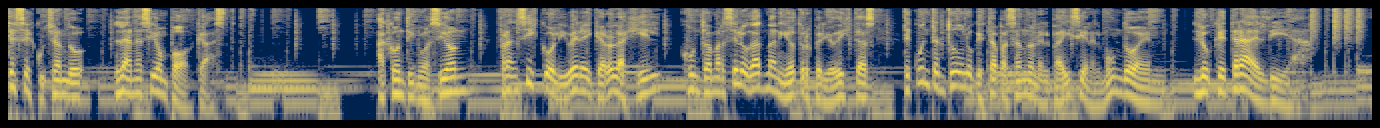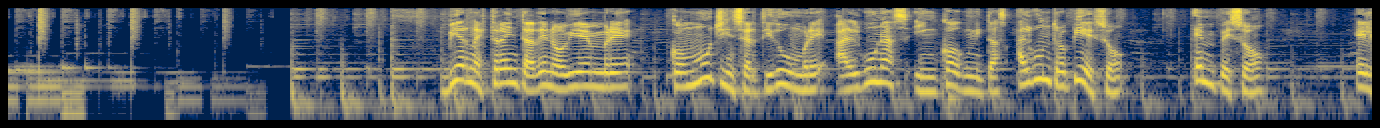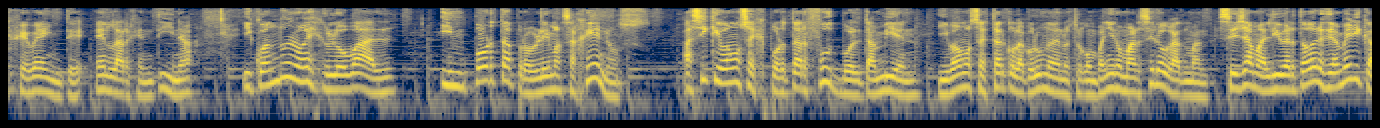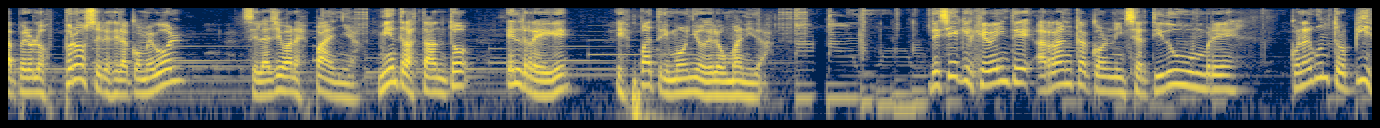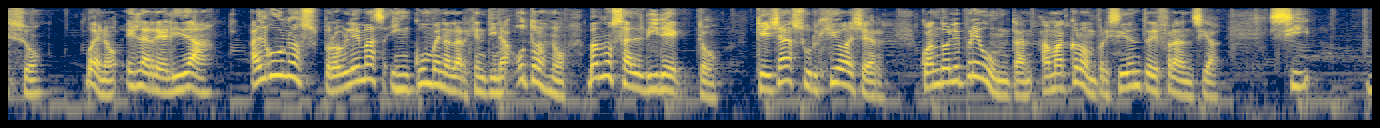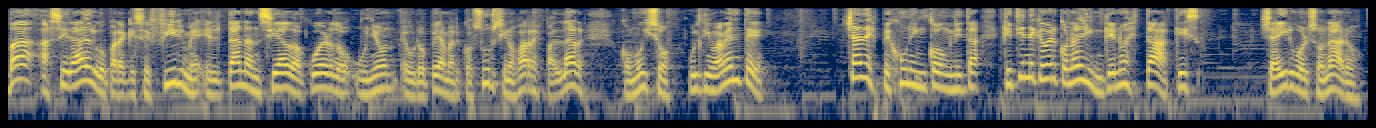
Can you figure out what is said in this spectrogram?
Estás escuchando La Nación Podcast. A continuación, Francisco Olivera y Carola Gil, junto a Marcelo Gatman y otros periodistas, te cuentan todo lo que está pasando en el país y en el mundo en Lo que trae el día. Viernes 30 de noviembre, con mucha incertidumbre, algunas incógnitas, algún tropiezo, empezó el G20 en la Argentina y cuando uno es global, importa problemas ajenos. Así que vamos a exportar fútbol también y vamos a estar con la columna de nuestro compañero Marcelo Gatman. Se llama Libertadores de América, pero los próceres de la Comebol se la llevan a España. Mientras tanto, el reggae es patrimonio de la humanidad. Decía que el G20 arranca con incertidumbre, con algún tropiezo. Bueno, es la realidad. Algunos problemas incumben a la Argentina, otros no. Vamos al directo, que ya surgió ayer. Cuando le preguntan a Macron, presidente de Francia, si va a hacer algo para que se firme el tan ansiado acuerdo Unión Europea-Mercosur, si nos va a respaldar como hizo últimamente, ya despejó una incógnita que tiene que ver con alguien que no está, que es Jair Bolsonaro.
